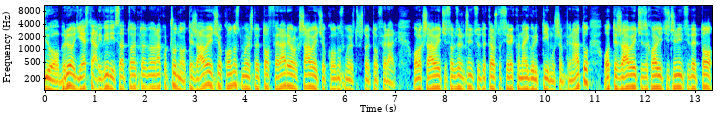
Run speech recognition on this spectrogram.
Dobro, jeste, ali vidi, sad to je, to je onako čudno. Otežavajuća okolnost mu je što je to Ferrari, olakšavajuća okolnost mu je što je to Ferrari. Olakšavajući s obzirom na činjenicu da, kao što si rekao, najgori tim u šampionatu, otežavajući zahvaljujući činjenici da je to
